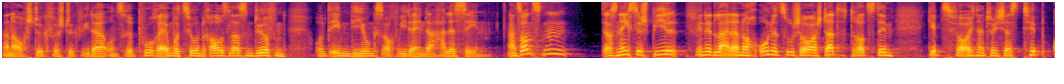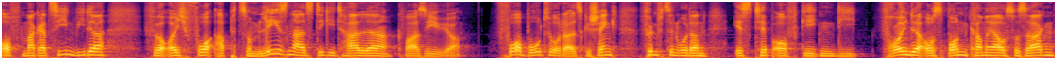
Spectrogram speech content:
dann auch Stück für Stück wieder unsere pure Emotion rauslassen dürfen und eben die Jungs auch wieder in der Halle sehen. Ansonsten das nächste Spiel findet leider noch ohne Zuschauer statt. Trotzdem gibt es für euch natürlich das Tip-Off-Magazin wieder für euch vorab zum Lesen als digitaler quasi ja, Vorbote oder als Geschenk. 15 Uhr dann ist Tip-Off gegen die Freunde aus Bonn, kann man ja auch so sagen.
